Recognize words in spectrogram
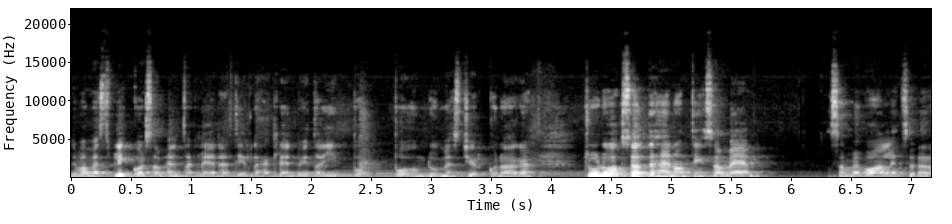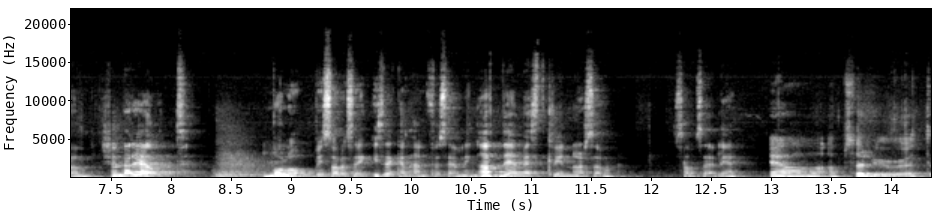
det var mest flickor som hämtade kläder till det här klädbytarjippo på ungdomens kyrkodagar. Tror du också att det här är någonting som är, som är vanligt sådär generellt på loppis och i second hand-försäljning? Att det är mest kvinnor som, som säljer? Ja, absolut.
